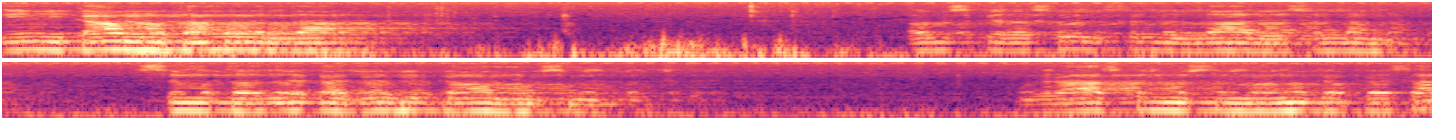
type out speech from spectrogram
दीनी काम होता हो अल्लाह, और उसके रसूल सल्लल्लाहु अलैहि वसल्लम से मुतल का जो भी काम हो उसमें खर्च मगर आजकल मुसलमानों का पैसा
